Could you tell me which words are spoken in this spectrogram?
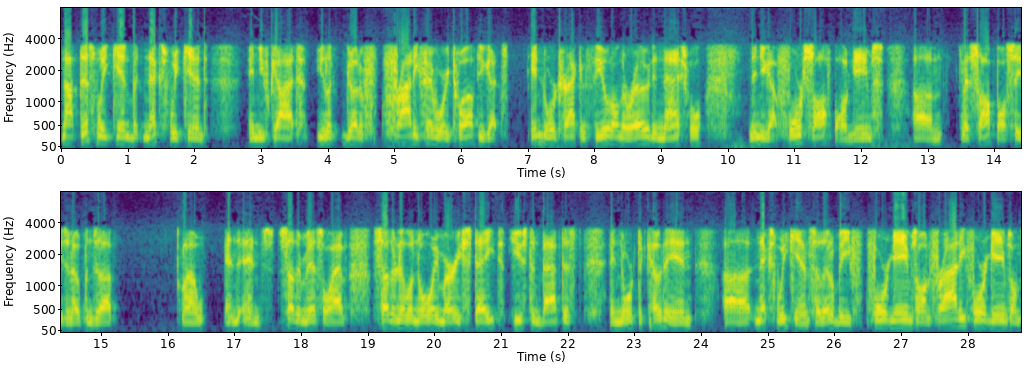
not this weekend, but next weekend, and you've got you look go to Friday, February twelfth. You got indoor track and field on the road in Nashville. Then you got four softball games um, as softball season opens up. Uh, and and Southern Miss will have Southern Illinois, Murray State, Houston Baptist, and North Dakota in uh, next weekend. So that'll be four games on Friday, four games on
